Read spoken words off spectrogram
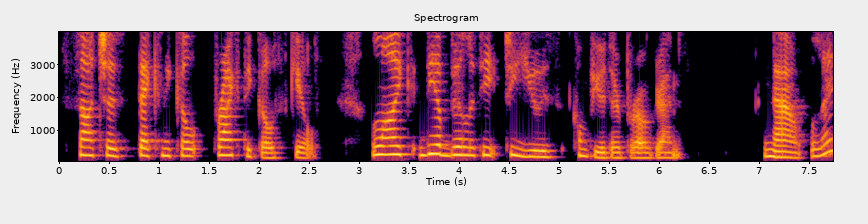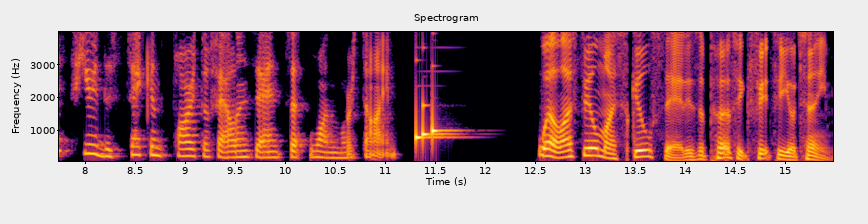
such as technical, practical skills, like the ability to use computer programs. Now, let's hear the second part of Alan's answer one more time. Well, I feel my skill set is a perfect fit for your team.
